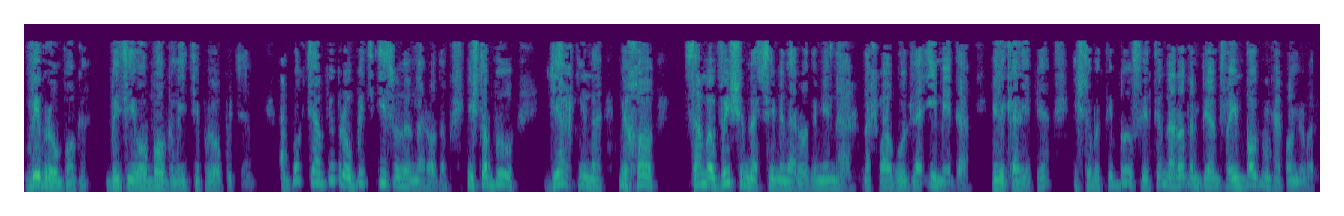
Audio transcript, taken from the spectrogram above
выбрал Бога, быть его Богом и идти по его путям. А Бог тебя выбрал быть избранным народом, и чтобы был верхний на самым высшим над всеми народами, на, на хвалу для имя, для великолепия, и чтобы ты был святым народом перед твоим Богом, как он говорит.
